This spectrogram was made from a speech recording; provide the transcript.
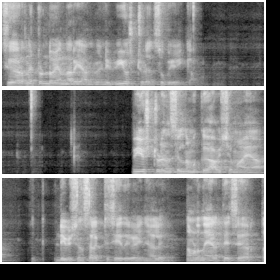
ചേർന്നിട്ടുണ്ടോ എന്നറിയാൻ വേണ്ടി വ്യൂ സ്റ്റുഡൻസ് ഉപയോഗിക്കാം. വ്യൂ സ്റ്റുഡൻസിൽ നമുക്ക് ആവശ്യമായ ഡിവിഷൻ സെലക്ട് ചെയ്ത് കഴിഞ്ഞാൽ നമ്മൾ നേരത്തെ ചേർത്ത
